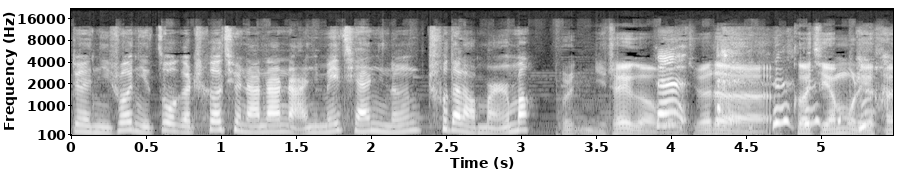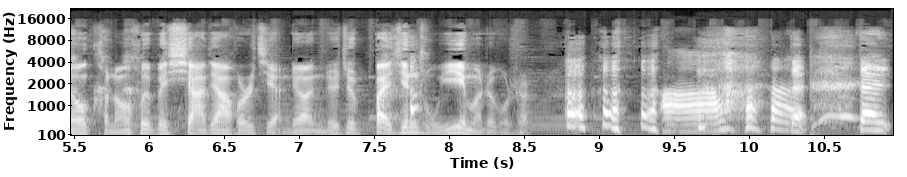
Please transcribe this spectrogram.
对你说你坐个车去哪哪哪，你没钱你能出得了门吗？不是你这个，我觉得搁节目里很有可能会被下架或者剪掉。你这就拜金主义嘛？这不是？啊，但但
